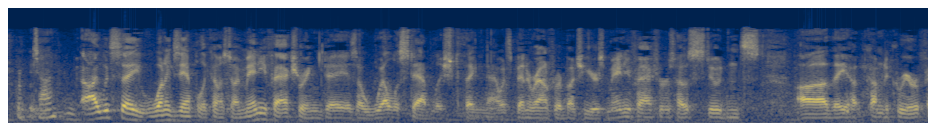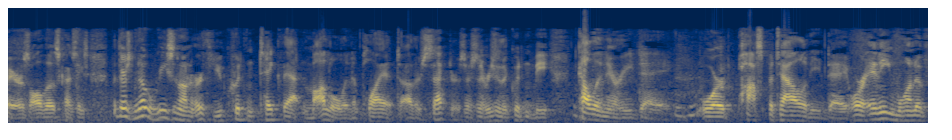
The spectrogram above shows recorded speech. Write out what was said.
John? I would say one example that comes to mind manufacturing day is a well established thing now. It's been around for a bunch of years. Manufacturers host students. Uh, they have come to career fairs, all those kinds of things. But there's no reason on earth you couldn't take that model and apply it to other sectors. There's no reason there couldn't be culinary day mm-hmm. or hospitality day or any one of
